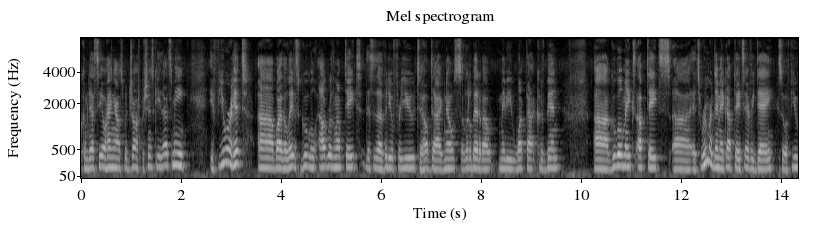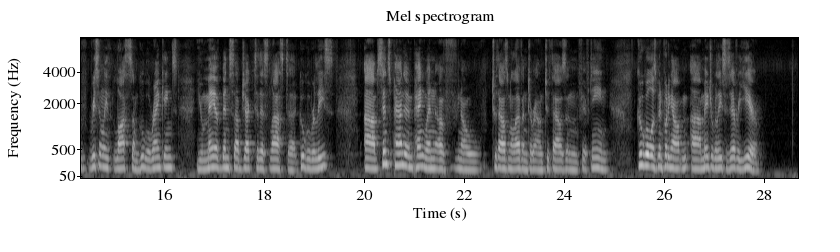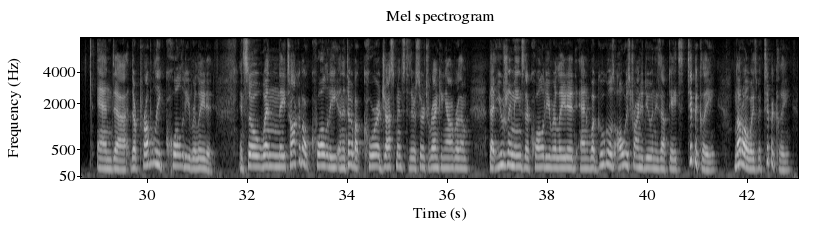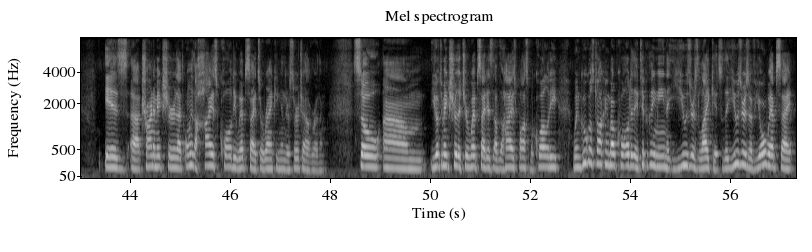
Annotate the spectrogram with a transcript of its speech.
Welcome to SEO Hangouts with Josh Bachynski. That's me. If you were hit uh, by the latest Google algorithm update, this is a video for you to help diagnose a little bit about maybe what that could have been. Uh, Google makes updates. Uh, it's rumored they make updates every day. So if you've recently lost some Google rankings, you may have been subject to this last uh, Google release. Um, since Panda and Penguin of you know 2011 to around 2015, Google has been putting out uh, major releases every year and uh, they're probably quality related. And so when they talk about quality and they talk about core adjustments to their search ranking algorithm, that usually means they're quality related. And what Google is always trying to do in these updates, typically, not always, but typically, is uh, trying to make sure that only the highest quality websites are ranking in their search algorithm. So um, you have to make sure that your website is of the highest possible quality. When Google's talking about quality, they typically mean that users like it. So the users of your website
